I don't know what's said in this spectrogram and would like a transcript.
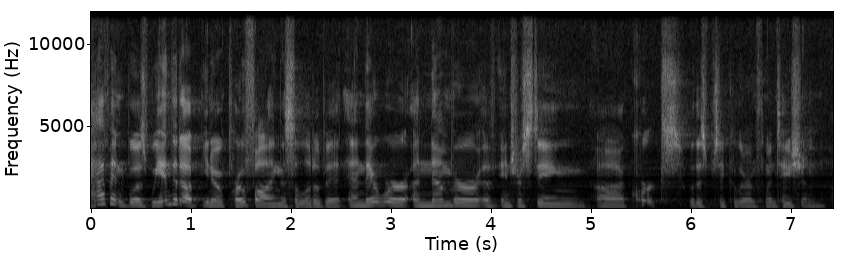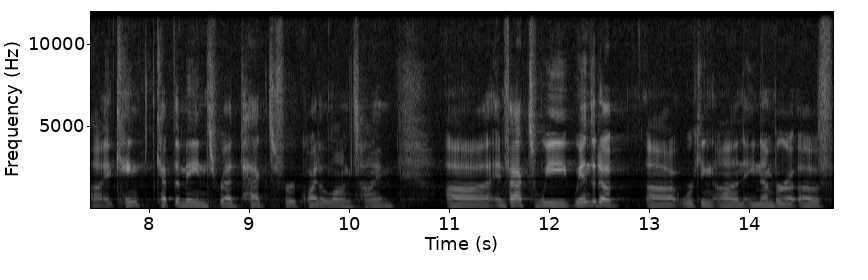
happened was we ended up, you know, profiling this a little bit, and there were a number of interesting uh, quirks with this particular implementation. Uh, it came, kept the main thread pegged for quite a long time. Uh, in fact, we, we ended up uh, working on a number of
